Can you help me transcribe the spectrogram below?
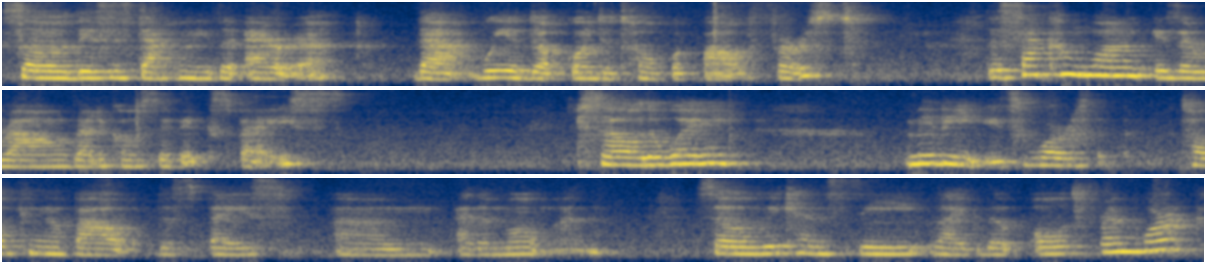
So this is definitely the area that we are going to talk about first. The second one is around radical civic space. So the way, maybe it's worth talking about the space um, at the moment. So we can see like the old framework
